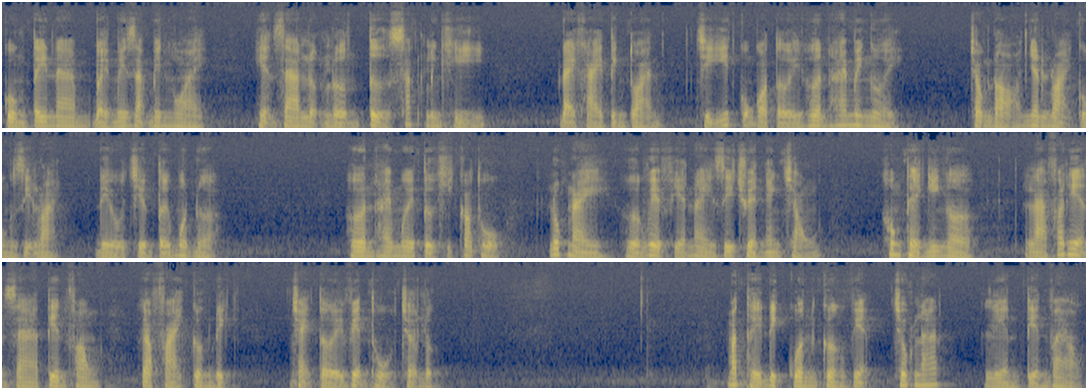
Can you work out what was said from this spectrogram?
cùng Tây Nam 70 dặm bên ngoài, Hiện ra lượng lớn tử sắc linh khí. Đại khái tính toán, Chỉ ít cũng có tới hơn 20 người. Trong đó, nhân loại cùng dị loại Đều chiếm tới một nửa. Hơn 20 tử khí cao thủ Lúc này hướng về phía này di chuyển nhanh chóng. Không thể nghi ngờ Là phát hiện ra tiên phong Gặp phải cường địch, Chạy tới viện thủ trợ lực. Mắt thấy địch quân cường viện chốc lát liền tiến vào.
